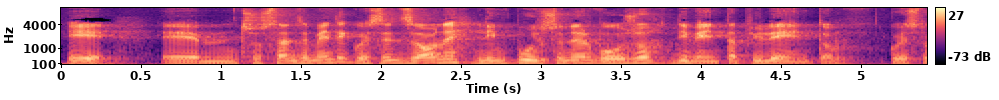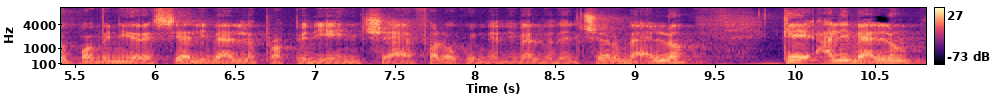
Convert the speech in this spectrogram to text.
e ehm, sostanzialmente in queste zone l'impulso nervoso diventa più lento. Questo può avvenire sia a livello proprio di encefalo, quindi a livello del cervello, che a livello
